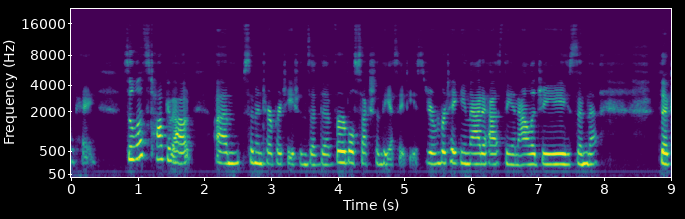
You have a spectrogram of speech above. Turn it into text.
Okay, so let's talk about um, some interpretations of the verbal section of the SATs. Do you remember taking that? It has the analogies and the, the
